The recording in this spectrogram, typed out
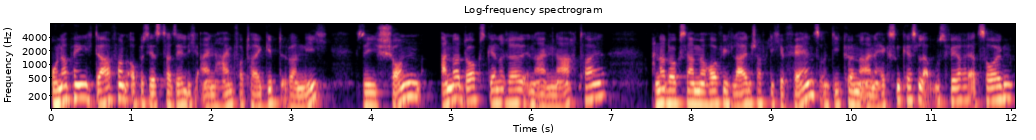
Unabhängig davon, ob es jetzt tatsächlich einen Heimvorteil gibt oder nicht, sehe ich schon Underdogs generell in einem Nachteil. Underdogs haben ja häufig leidenschaftliche Fans und die können eine Hexenkessel-Atmosphäre erzeugen.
